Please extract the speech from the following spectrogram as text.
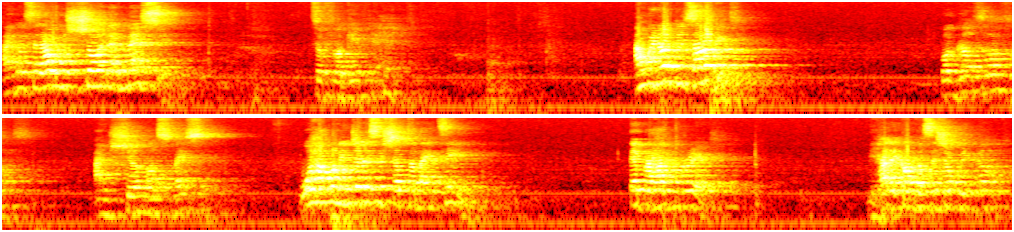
And God said, I will show them mercy to forgive them. And we don't deserve it. But God loves us and showed us mercy. What happened in Genesis chapter 19? Abraham prayed. He had a conversation with God.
